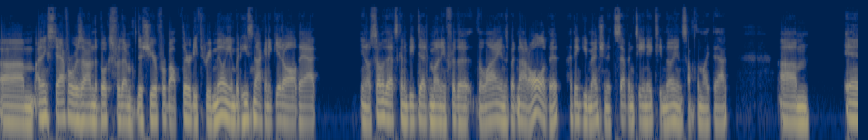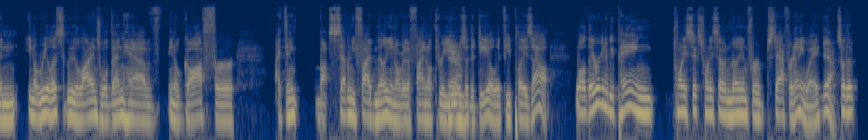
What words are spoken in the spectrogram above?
Um, I think Stafford was on the books for them this year for about thirty three million, but he's not going to get all that. You know, some of that's going to be dead money for the the Lions, but not all of it. I think you mentioned it's 17, 18 million, something like that. Um, and you know, realistically, the Lions will then have you know Goff for, I think about seventy five million over the final three Yeah. years of the deal if he plays out. Well, they were going to be paying 26, 27 million for Stafford anyway. Yeah. So the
